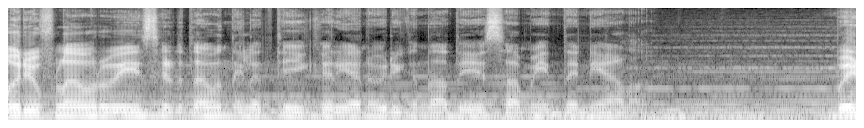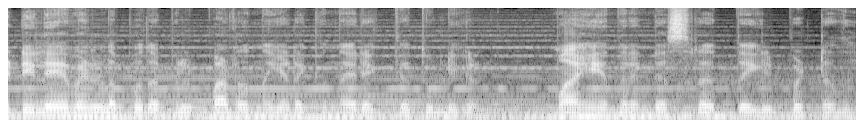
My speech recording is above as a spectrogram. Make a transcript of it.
ഒരു ഫ്ലവർ വേസ് എടുത്ത് അവൻ നിലത്തേക്ക് എറിയാൻ ഒരുങ്ങുന്ന അതേ സമയം തന്നെയാണ്. ബെഡിലെ വെള്ളപ്പുതപ്പിൽ പടർന്നു കിടക്കുന്ന രക്തത്തുള്ളികൾ മഹേന്ദ്രന്റെ ശ്രദ്ധയിൽപ്പെട്ടത്.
